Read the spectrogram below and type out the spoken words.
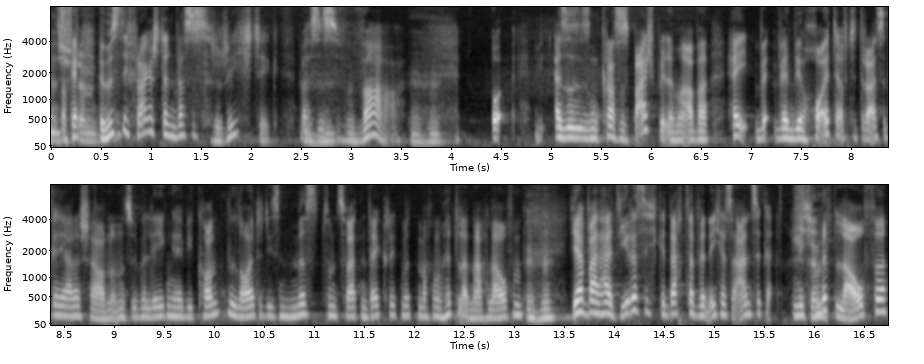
Das Okay? stimmt. Wir müssen die Frage stellen, was ist richtig? Was ist wahr? Oh, Also, das ist ein krasses Beispiel immer, aber hey, wenn wir heute auf die 30er Jahre schauen und uns überlegen, hey, wie konnten Leute diesen Mist zum Zweiten Weltkrieg mitmachen und Hitler nachlaufen? Ja, weil halt jeder sich gedacht hat, wenn ich als Einziger nicht Stimmt. mitlaufe,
